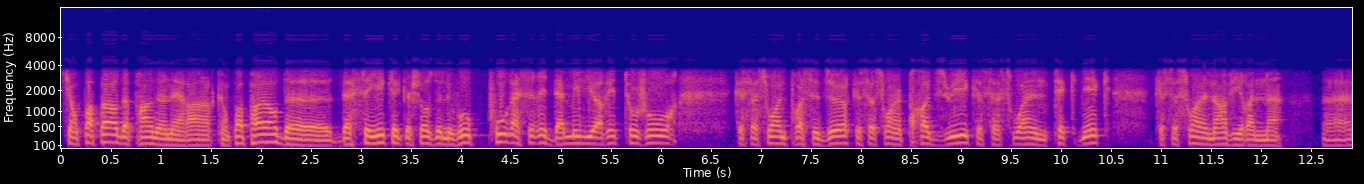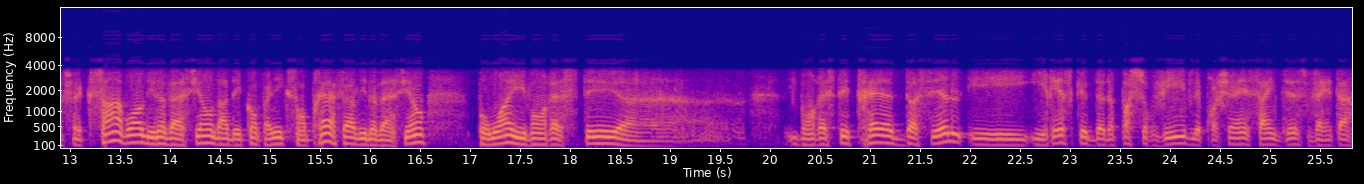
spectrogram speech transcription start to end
qui n'ont pas peur de prendre une erreur, qui n'ont pas peur d'essayer quelque chose de nouveau pour essayer d'améliorer toujours, que ce soit une procédure, que ce soit un produit, que ce soit une technique, que ce soit un environnement. Euh, fait que sans avoir l'innovation dans des compagnies qui sont prêtes à faire l'innovation, pour moi, ils vont rester euh, ils vont rester très dociles et ils risquent de ne pas survivre les prochains 5, 10, 20 ans.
